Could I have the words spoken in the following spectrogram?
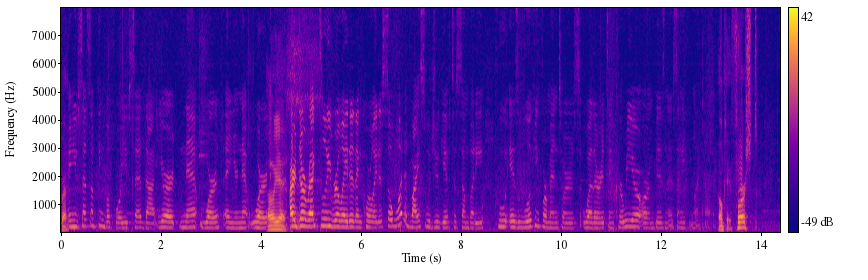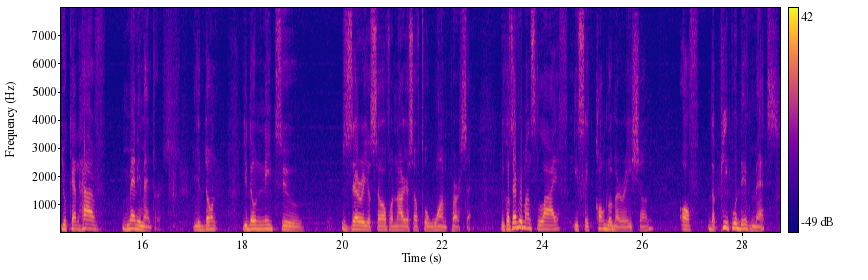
Right. And you've said something before. You've said that your net worth and your network oh, yes. are directly related and correlated. So what advice would you give to somebody who is looking for mentors, whether it's in career or in business, anything like that? Okay, first, you can have many mentors. You don't, you don't need to zero yourself or narrow yourself to one person. Because every man's life is a conglomeration of the people they've met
